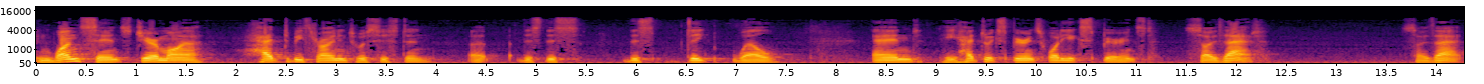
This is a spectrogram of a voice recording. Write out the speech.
in one sense, Jeremiah had to be thrown into a cistern, uh, this, this, this deep well, and he had to experience what he experienced so that, so that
